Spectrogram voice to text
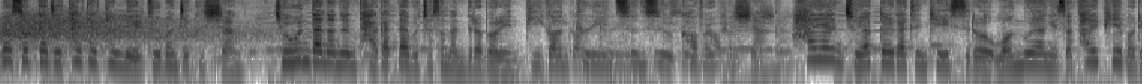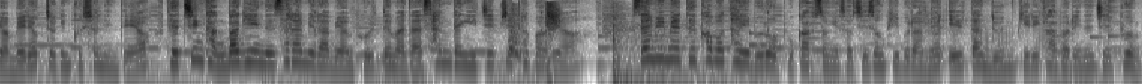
뼛속까지 탈탈 털릴 두 번째 쿠션. 좋은 단어는 다 갖다 붙여서 만들어버린 비건 클린 순수 커버 쿠션. 하얀 조약돌 같은 케이스로 원 모양에서 탈피해버려 매력적인 쿠션인데요. 대칭 강박이 있는 사람이라면 볼 때마다 상당히 찝찝해버려. semi-matte 커버 타입으로 복합성에서 지성 피부라면 일단 눈길이 가버리는 제품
